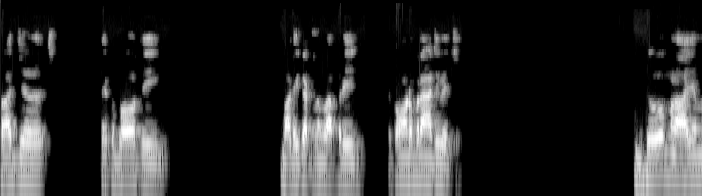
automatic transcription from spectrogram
ਅੱਜ ਇੱਕ ਬਹੁਤ ਹੀ ਮਾੜੀ ਘਟਨਾ ਵਾਪਰੀ ਅਕਾਊਂਟ ਬ੍ਰਾਂਚ ਵਿੱਚ? ਦੋ ਮੁਲਾਜ਼ਮ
